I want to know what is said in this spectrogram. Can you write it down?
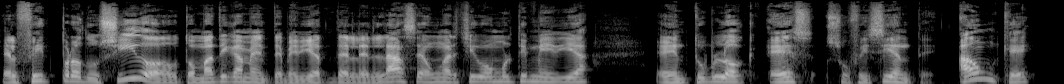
el feed producido automáticamente mediante el enlace a un archivo multimedia en tu blog es suficiente, aunque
